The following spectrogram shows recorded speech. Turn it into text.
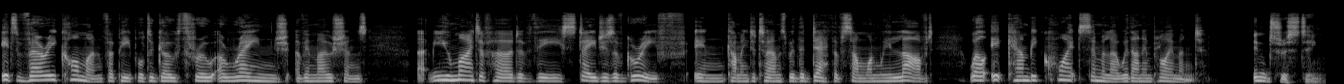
it's very common for people to go through a range of emotions. Uh, you might have heard of the stages of grief in coming to terms with the death of someone we loved. Well, it can be quite similar with unemployment. Interesting.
